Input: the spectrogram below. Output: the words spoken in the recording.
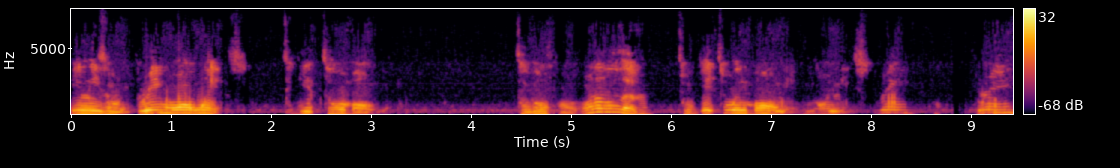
He needs only three more wins to get to a bowl game. To go from one and eleven to get to a bowl game, he only needs three three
